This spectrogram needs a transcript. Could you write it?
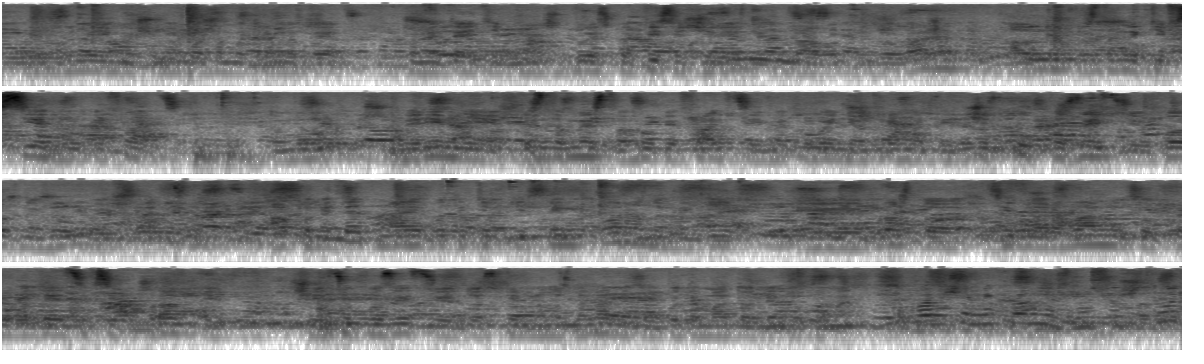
Ми розуміємо, що ми можемо отримати в комітеті близько тисячі різних правок і зауважень, але тут представники всіх груп і фракцій. Тому на рівні представництва групи фракцій ми повинні отримати чітку позицію кожної групи і. А комітет має бути тільки тим органом, який е, просто цілого регламенту приведе ці всі поправки чи цю позицію до спільного знаменника буде мати один документ. Вообще механізм существует,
